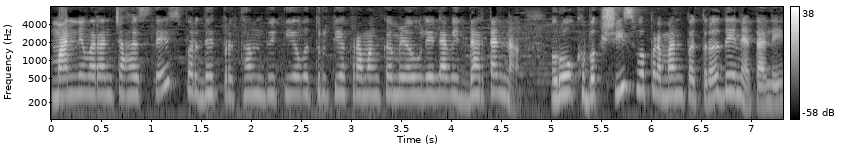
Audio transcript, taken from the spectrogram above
मान्यवरांच्या हस्ते स्पर्धेत प्रथम द्वितीय व तृतीय क्रमांक मिळवलेल्या विद्यार्थ्यांना रोख बक्षीस व प्रमाणपत्र देण्यात आले.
